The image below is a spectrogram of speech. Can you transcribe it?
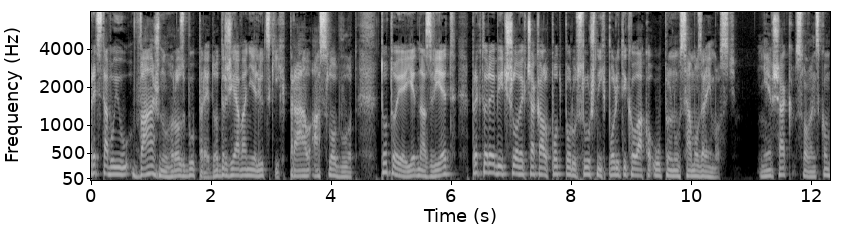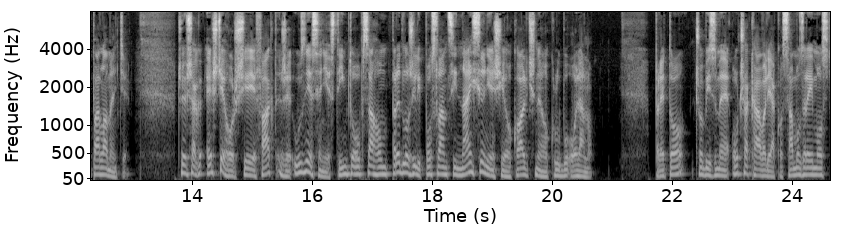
predstavujú vážnu hrozbu pre dodržiavanie ľudských práv a slobôd. Toto je jedna z vied, pre ktoré by človek čakal podporu slušných politikov ako úplnú samozrejmosť. Nie však v slovenskom parlamente. Čo je však ešte horšie je fakt, že uznesenie s týmto obsahom predložili poslanci najsilnejšieho koaličného klubu Oľano. Preto, čo by sme očakávali ako samozrejmosť,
